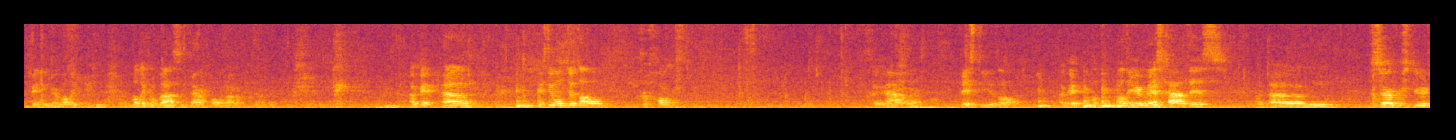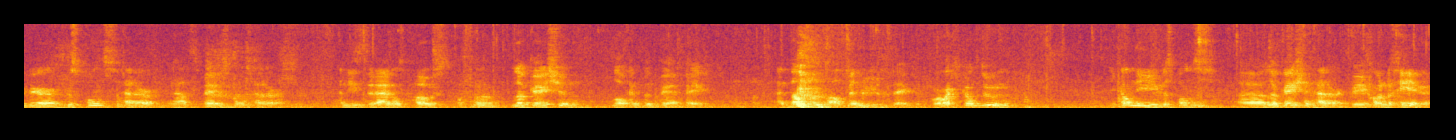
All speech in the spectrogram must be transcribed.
ik weet niet meer wat ik, wat ik op basis daarvan wou vertellen. Oké, okay, um, heeft iemand dit al gegokt? Geraden? Wist hij het al? Oké, okay, wat, wat hier misgaat is, um, de server stuurt weer response header, een HTTP response header. En die ziet eruit als host of uh, location login.php. En dan wordt het admin nu getekend. Maar wat je kan doen, je kan die response uh, location header kun je gewoon negeren.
